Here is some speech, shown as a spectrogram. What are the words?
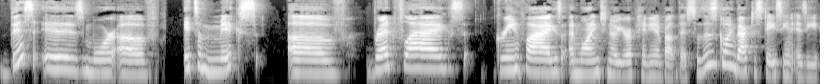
this is more of it's a mix of red flags, green flags, and wanting to know your opinion about this. So this is going back to Stacy and Izzy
